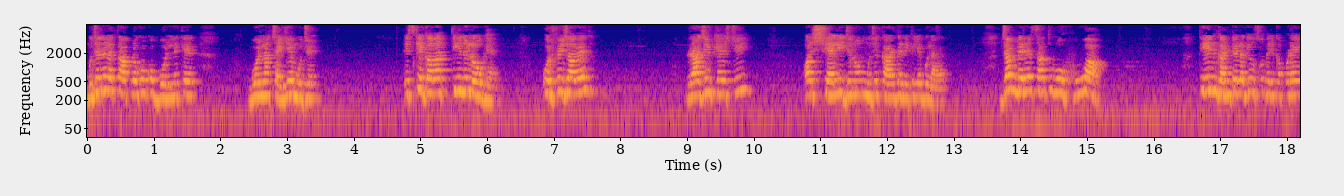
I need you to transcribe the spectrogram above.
मुझे नहीं लगता आप लोगों को बोलने के, बोलना चाहिए मुझे। इसके गवाह तीन लोग हैं, उर्फी जावेद, राजीव खेश जी और शैली जिन्होंने मुझे कार देने के लिए बुलाया। जब मेरे साथ वो हुआ, तीन घंटे लगे उसको मेरे कपड़े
